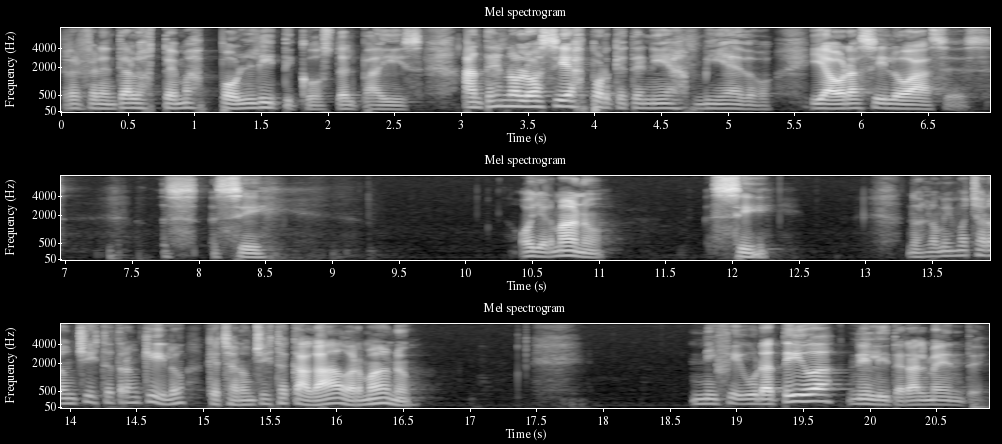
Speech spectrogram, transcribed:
referente a los temas políticos del país. Antes no lo hacías porque tenías miedo y ahora sí lo haces. sí. Oye, hermano, sí. No es lo mismo echar un chiste tranquilo que echar un chiste cagado, hermano. Ni figurativa ni literalmente.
